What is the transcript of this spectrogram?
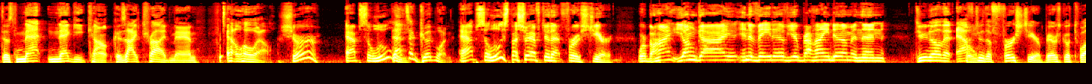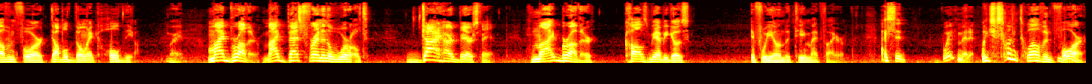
Does Matt Nagy count? Because I tried, man. LOL. Sure, absolutely. That's a good one. Absolutely, especially after that first year. We're behind young guy, innovative. You're behind him, and then Do you know that after Boom. the first year, Bears go 12 and 4, double doink, whole deal? right. My brother, my best friend in the world, diehard Bears fan. My brother calls me up. He goes, "If we owned the team, I'd fire him." I said, "Wait a minute. We just won twelve and four.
